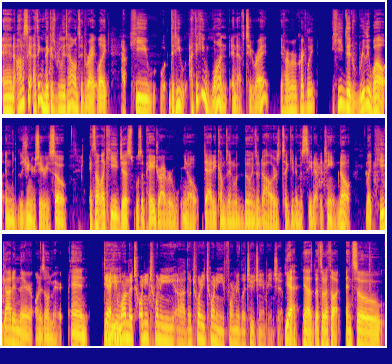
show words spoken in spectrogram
And honestly, I think Mick is really talented, right? Like Yeah. he did he I think he won in F2, right? If I remember correctly. He did really well in the junior series. So it's not like he just was a pay driver, you know, daddy comes in with billions of dollars to get him a seat at the team. No. Like he got in there on his own merit. And yeah, he, won the 2020 uh, the 2020 Formula 2 championship. yeah, yeah, that's what I thought. And so,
